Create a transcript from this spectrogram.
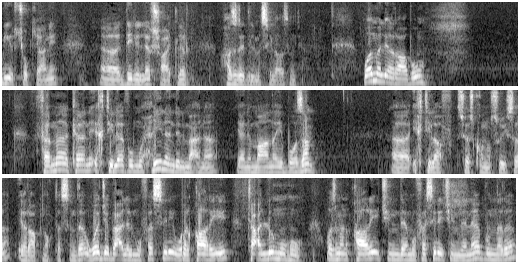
birçok yani e, deliller, şahitler hazır edilmesi lazım diyor. وَاَمَا الْاِرَابُ فَمَا كَانَ اِخْتِلَافُ مُحِيلًا لِلْمَعْنَى Yani manayı bozan e, ihtilaf söz konusuysa irab noktasında vecebe alel mufessiri vel qari'i teallumuhu o zaman kari içinde mufessir içinde ne? Bunları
